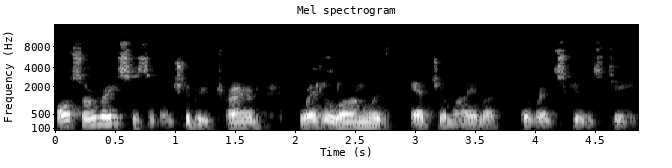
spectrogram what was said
also racism, and should be tried right along with Aunt Jemima, the Redskins team.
